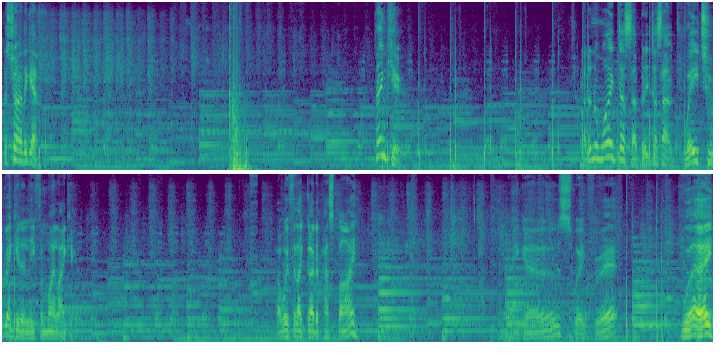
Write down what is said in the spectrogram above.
let's try it again. Thank you. I don't know why it does that, but it does that way too regularly for my liking. I'll wait for that guy to pass by. Wait for it. Wait!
